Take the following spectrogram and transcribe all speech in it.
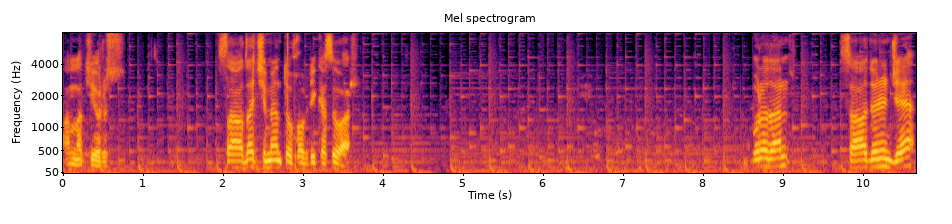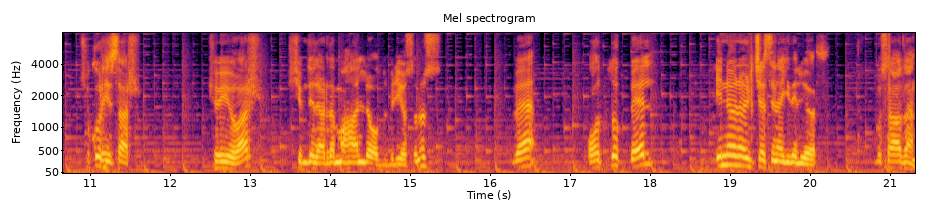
anlatıyoruz. Sağda çimento fabrikası var. Buradan sağa dönünce Çukurhisar köyü var. Şimdilerde mahalle oldu biliyorsunuz. Ve Otlukbel İnönü ilçesine gidiliyor. Bu sağdan.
